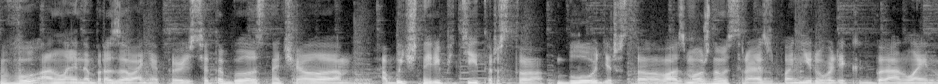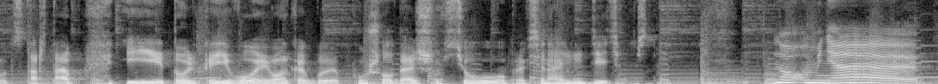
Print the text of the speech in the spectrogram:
в онлайн-образование? То есть это было сначала обычное репетиторство, блогерство. Возможно, вы сразу планировали как бы онлайн вот стартап и только его, и он как бы пушил дальше всю профессиональную деятельность. Ну, у меня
